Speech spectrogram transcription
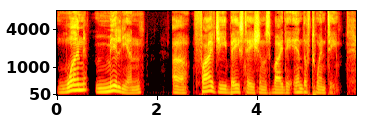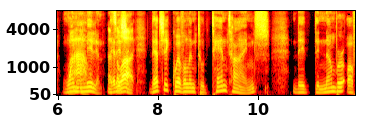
1 million uh, 5G base stations by the end of 20. One Wow. million. That's That a lot. That's equivalent to 10 times the, the number of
